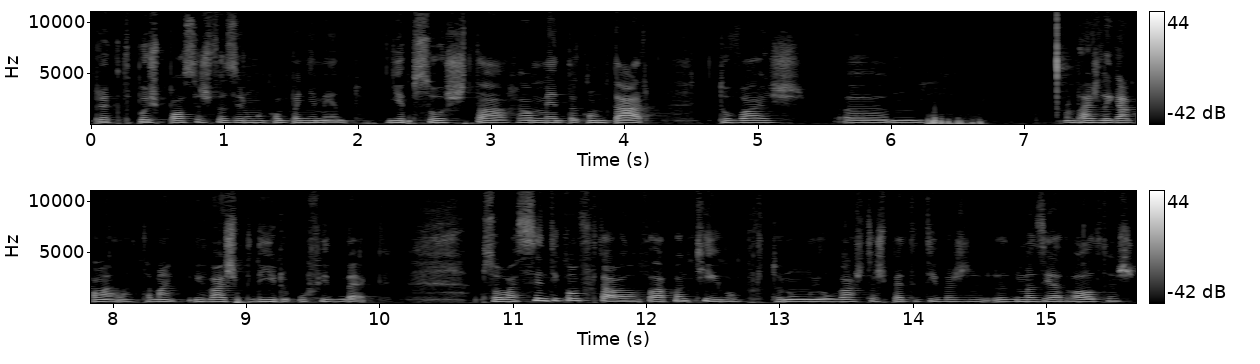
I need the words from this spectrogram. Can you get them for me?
para que depois possas fazer um acompanhamento. E a pessoa está realmente a contar que tu vais um, vais ligar com ela, tá bem? E vais pedir o feedback. A pessoa vai se sentir confortável a falar contigo porque tu não elevaste as expectativas demasiado altas,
